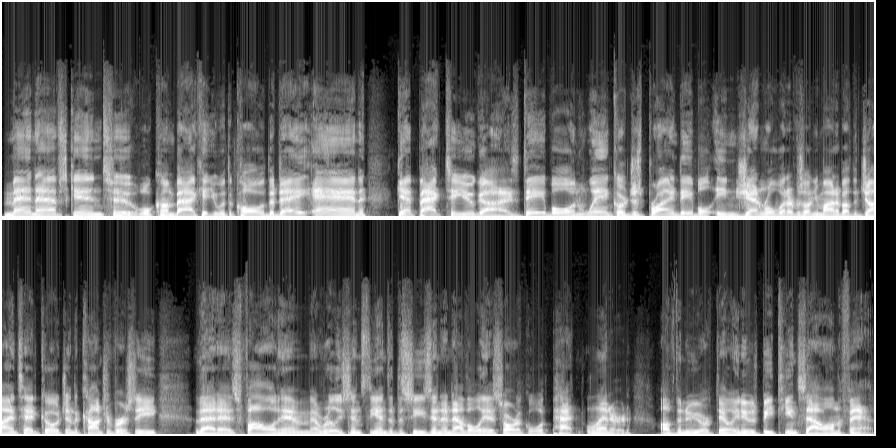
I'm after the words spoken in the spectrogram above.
Men have skin too. We'll come back, hit you with the call of the day, and get back to you guys, Daboll and Wink, or just Brian Daboll in general. Whatever's on your mind about the Giants head coach and the controversy that has followed him uh, really since the end of the season, and now the latest article with Pat Leonard of the New York Daily News. BT and Sal on the fan.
